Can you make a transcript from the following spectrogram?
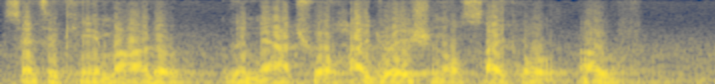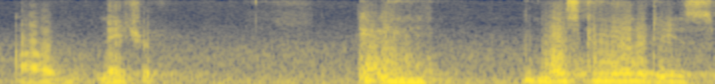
since it came out of the natural hydrational cycle of, of nature. Most communities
